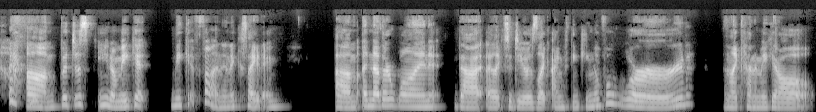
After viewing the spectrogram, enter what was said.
um, but just you know, make it make it fun and exciting. Um, another one that I like to do is like I'm thinking of a word and like kind of make it all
